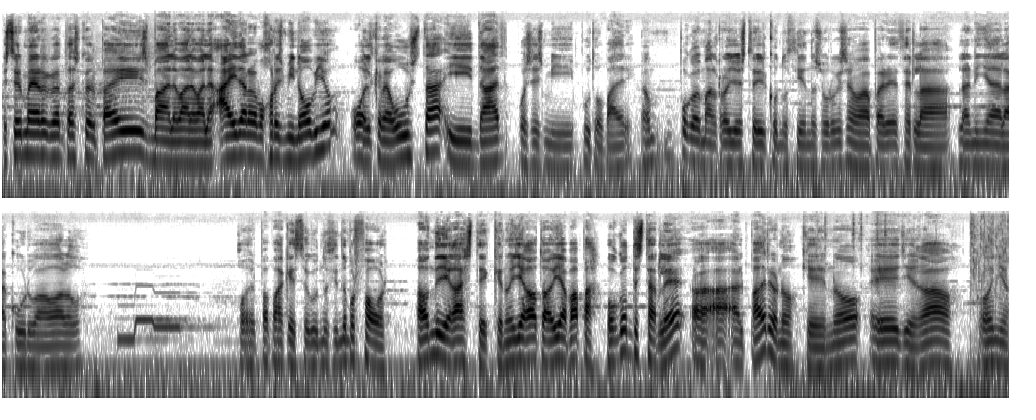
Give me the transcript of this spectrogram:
Estoy el mayor atasco del país. Vale, vale, vale. Aidan a lo mejor es mi novio o el que me gusta. Y Dad, pues es mi puto padre. Un poco de mal rollo esto de ir conduciendo. Seguro que se me va a aparecer la, la niña de la curva o algo. Joder, papá, que estoy conduciendo, por favor. ¿A dónde llegaste? Que no he llegado todavía, papá. ¿Puedo contestarle eh? ¿A- a- al padre o no? Que no he llegado, coño.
